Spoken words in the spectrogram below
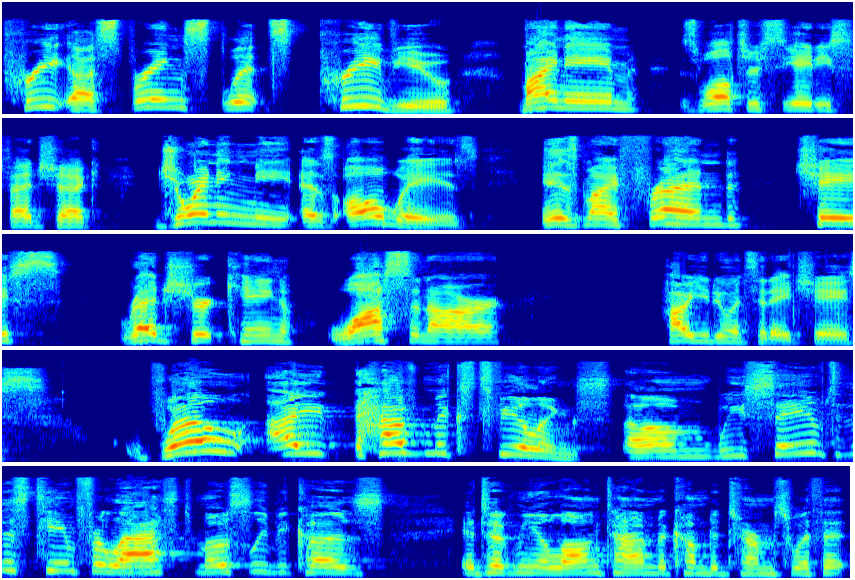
pre, uh, Spring Splits preview. My name is Walter Ceades Fedczuk. Joining me, as always, is my friend Chase Redshirt King Wassenar. How are you doing today, Chase? Well, I have mixed feelings. Um, we saved this team for last, mostly because it took me a long time to come to terms with it.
